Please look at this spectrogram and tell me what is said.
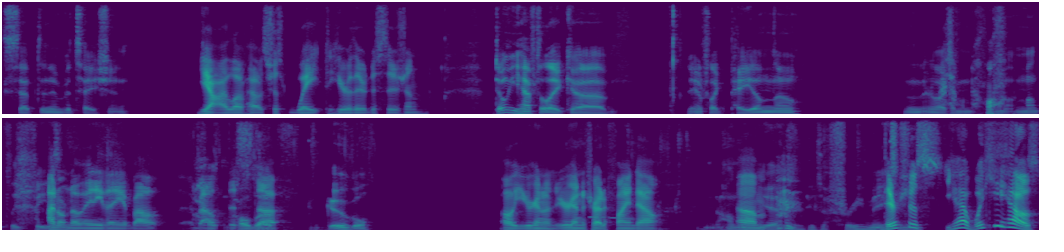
Accept an invitation. Yeah, I love how it's just wait to hear their decision. Don't you have to like uh you have to like pay them though? Isn't there like a m- monthly fee? I don't know anything about about Hold- this hold stuff. up. Google. Oh, you're gonna you're gonna try to find out. Hold Um, yeah. These are Freemasons. There's just yeah, WikiHow's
